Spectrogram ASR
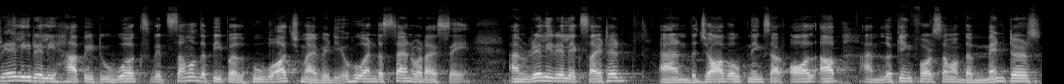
really, really happy to work with some of the people who watch my video, who understand what I say. I'm really, really excited and the job openings are all up. I'm looking for some of the mentors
